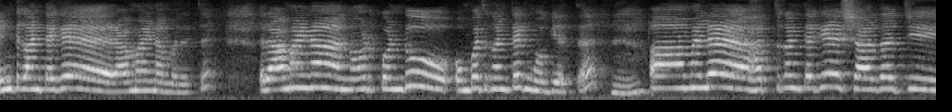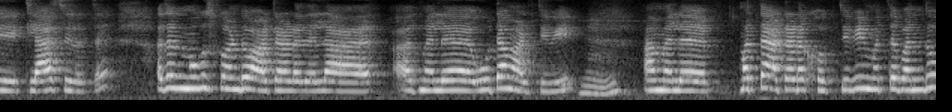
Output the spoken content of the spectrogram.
ಎಂಟು ಗಂಟೆಗೆ ರಾಮಾಯಣ ಬರುತ್ತೆ. ರಾಮಾಯಣ ನೋಡಿಕೊಂಡು ಒಂಬತ್ತು ಗಂಟೆಗೆ ಮುಗಿಯುತ್ತೆ. ಆಮೇಲೆ ಹತ್ತು ಗಂಟೆಗೆ ಶಾರದಾಜಿ ಕ್ಲಾಸ್ ಇರುತ್ತೆ. ಅದನ್ನು ಮುಗಿಸ್ಕೊಂಡು ಆಟ ಆಡೋದೆಲ್ಲ ಆದಮೇಲೆ ಊಟ ಮಾಡ್ತೀವಿ. ಆಮೇಲೆ ಮತ್ತೆ ಆಟ ಆಡಕ್ಕೆ ಹೋಗ್ತೀವಿ. ಮತ್ತೆ ಬಂದು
